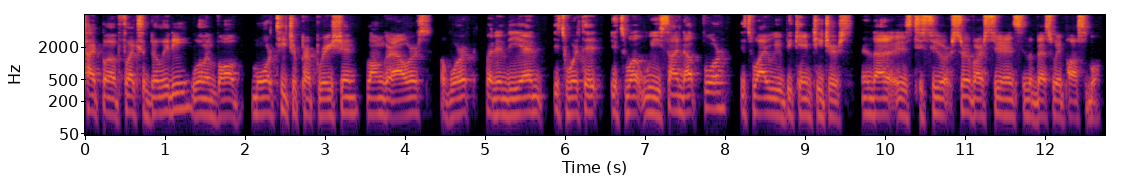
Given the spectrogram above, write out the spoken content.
type of flexibility will involve more teacher preparation, longer hours of work. But in the end, it's worth it. It's what we signed up for. It's why we became teachers. And that is to serve our students in the best way possible.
